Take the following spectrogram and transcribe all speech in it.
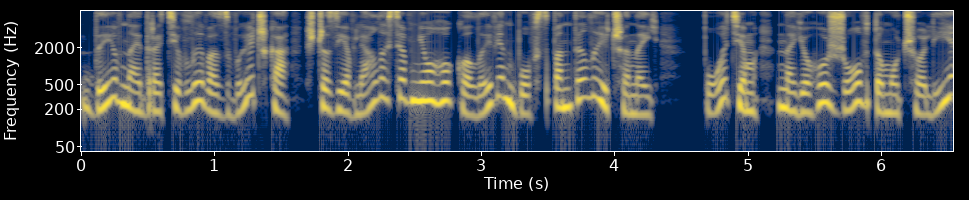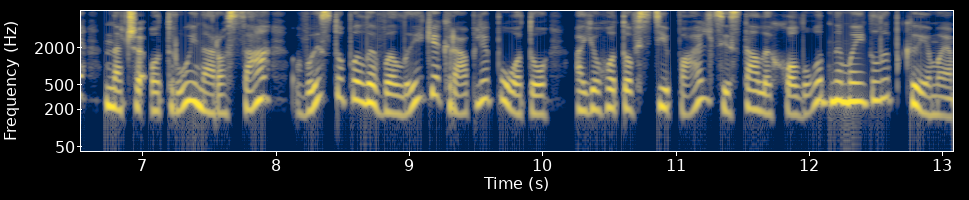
дивна й дратівлива звичка, що з'являлася в нього, коли він був спантеличений. Потім на його жовтому чолі, наче отруйна роса, виступили великі краплі поту, а його товсті пальці стали холодними й глибкими.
